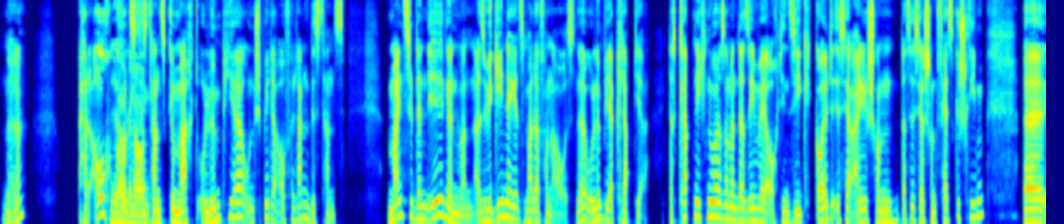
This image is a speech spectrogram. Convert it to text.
ne? Hat auch ja, Kurzdistanz genau. gemacht, Olympia und später auch für Langdistanz. Meinst du denn irgendwann, also wir gehen ja jetzt mal davon aus, ne? Olympia klappt ja. Das klappt nicht nur, sondern da sehen wir ja auch den Sieg. Gold ist ja eigentlich schon, das ist ja schon festgeschrieben. Äh,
